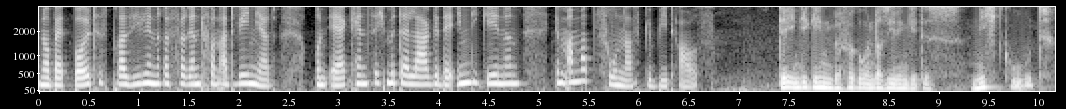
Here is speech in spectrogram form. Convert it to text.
Norbert Bolt ist Brasilien-Referent von Adveniat und er kennt sich mit der Lage der Indigenen im Amazonasgebiet aus. Der indigenen Bevölkerung in Brasilien geht es nicht gut.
